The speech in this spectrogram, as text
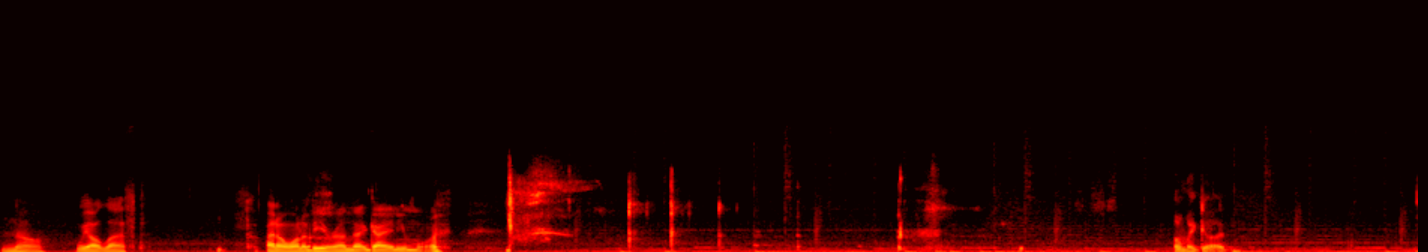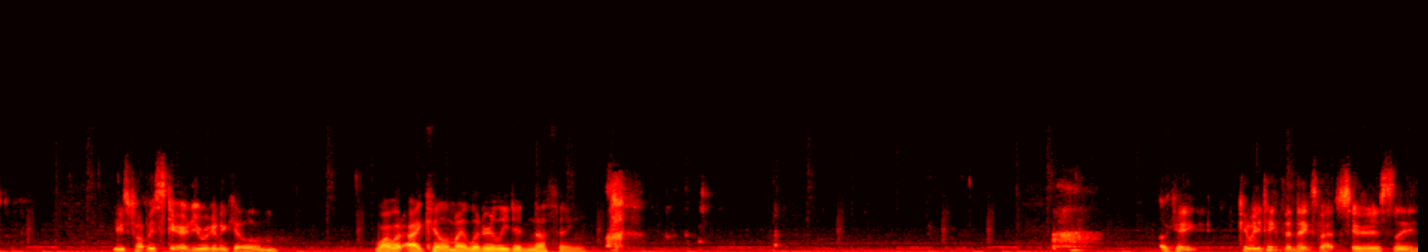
No, we all left. I don't want to be around that guy anymore. Oh my god. He's probably scared you were gonna kill him. Why would I kill him? I literally did nothing. Okay, can we take the next match seriously?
